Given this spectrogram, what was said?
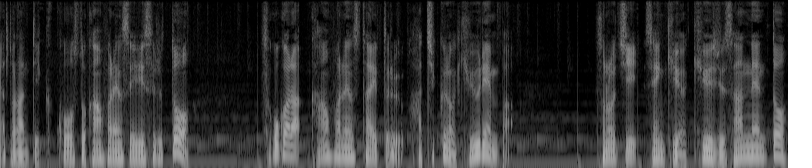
アトランティックコーストカンファレンス入りすると、そこからカンファレンスタイトル8区の9連覇、そのうち1993年と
